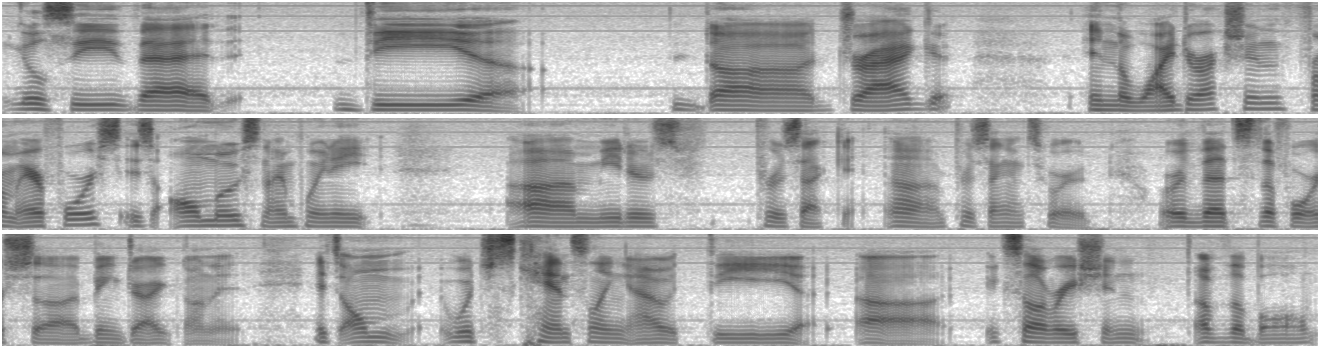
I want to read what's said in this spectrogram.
you'll see that the uh, drag in the y direction from Air Force is almost 9.8 uh, meters per second uh, per second squared, or that's the force uh, being dragged on it. It's um, which is canceling out the uh, acceleration of the ball.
